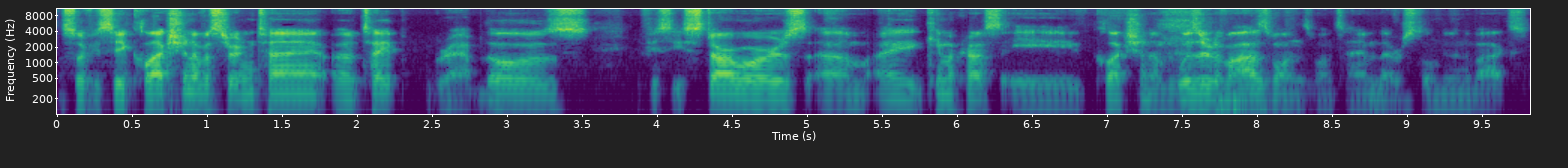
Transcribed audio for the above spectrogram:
So if you see a collection of a certain type, uh, type, grab those. If you see Star Wars, um, I came across a collection of Wizard of Oz ones one time that were still new in the box,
